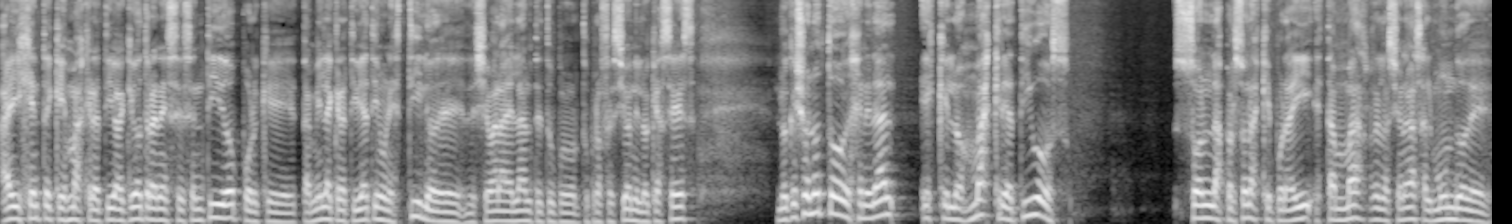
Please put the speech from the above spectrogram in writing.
Hay gente que es más creativa que otra en ese sentido, porque también la creatividad tiene un estilo de, llevar adelante tu, tu profesión y lo que haces. Lo que yo noto en general es que los más creativos son las personas que por ahí están más relacionadas al mundo de,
